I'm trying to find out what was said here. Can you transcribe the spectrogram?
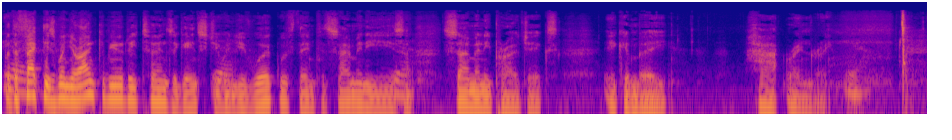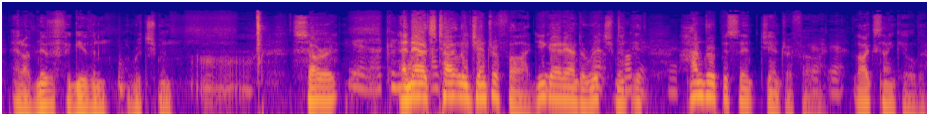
but the fact is, when your own community turns against you Yeah. and you've worked with them for so many years, Yeah. so many projects, it can be heart rending. Yeah. And I've never forgiven Richmond. Sorry. Yeah, I can- and now it's I- totally gentrified. You go down to yeah, Richmond, totally, it's yeah. hundred percent gentrified, Yeah, yeah. like St Kilda.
